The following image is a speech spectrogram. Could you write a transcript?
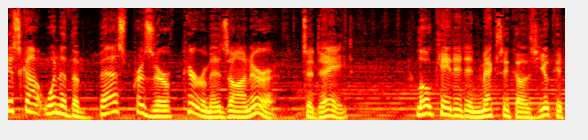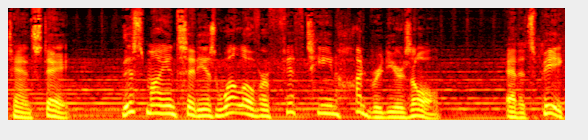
It's got one of the best preserved pyramids on Earth to date. Located in Mexico's Yucatan state, this Mayan city is well over 1,500 years old. At its peak,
